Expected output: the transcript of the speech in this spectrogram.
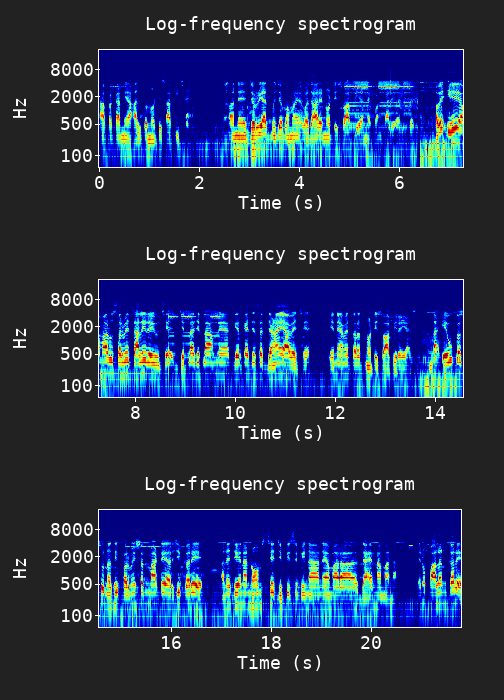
આ પ્રકારની હાલ તો નોટિસ આપી છે અને જરૂરિયાત મુજબ અમે વધારે નોટિસો આપી અને પણ કાર્યવાહી કરી. હવે એ અમારું સર્વે ચાલી રહ્યું છે. જેટલા જેટલા અમને ગેરકાયદેસર જણાઈ આવે છે, એને અમે તરત નોટિસો આપી રહ્યા છીએ. ના, એવું કશું નથી. પરમિશન માટે અરજી કરે અને જે એના નોર્મ્સ છે જીપીસીબીના અને અમારા જાહેરનામાના, એનું પાલન કરે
